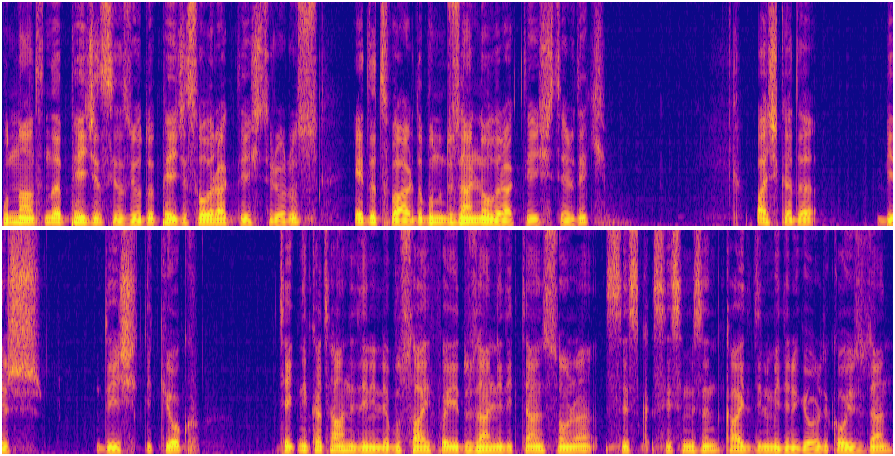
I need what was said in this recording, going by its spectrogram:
Bunun altında pages yazıyordu. Pages olarak değiştiriyoruz. Edit vardı. Bunu düzenli olarak değiştirdik. Başka da bir değişiklik yok. Teknik hata nedeniyle bu sayfayı düzenledikten sonra ses, sesimizin kaydedilmediğini gördük. O yüzden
